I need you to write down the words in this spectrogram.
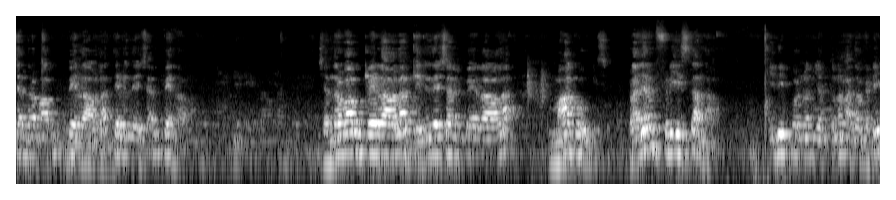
చంద్రబాబు పేరు రావాలా? తెలుగుదేశానికి పేరు రావాలా? చంద్రబాబు పేరు రావాలా? తెలుగుదేశానికి పేరు రావాలా? మాకు ప్రజలకు ఫ్రీ అందాం ఇది ఇప్పుడు నేను చెప్తున్నాం అదొకటి.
